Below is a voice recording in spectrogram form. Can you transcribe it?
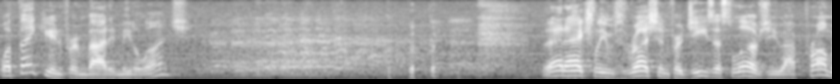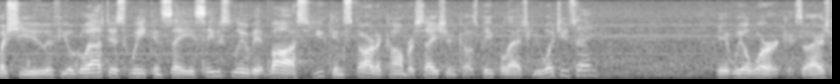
Well, thank you for inviting me to lunch. That actually was Russian for Jesus loves you. I promise you, if you'll go out this week and say, Jesus Luvit boss, you can start a conversation because people ask you, what'd you say? It will work. So there's,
